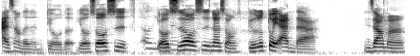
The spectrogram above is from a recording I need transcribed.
岸上的人丢的，有时候是，有时候是那种，比如说对岸的啊，你知道吗？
